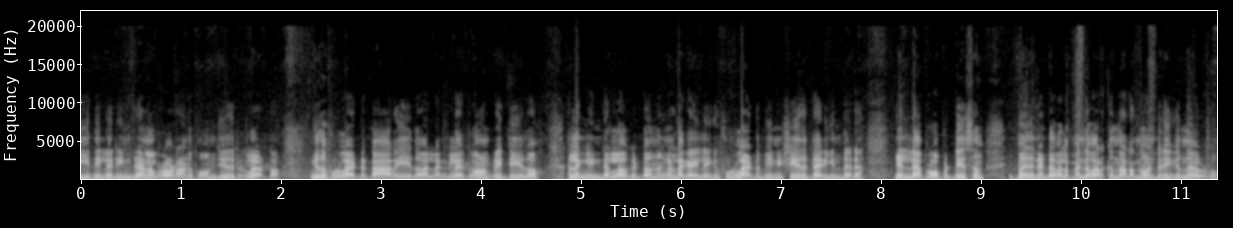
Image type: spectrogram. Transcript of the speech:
രീതിയിൽ ഒരു ഇന്റേർണൽ റോഡാണ് ഫോം ചെയ്തിട്ടുള്ളത് കേട്ടോ. ഇത് ഫുള്ളായിട്ട് ടാർ ചെയ്തോ അല്ലെങ്കിൽ കോൺക്രീറ്റ് ചെയ്തോ അല്ലെങ്കിൽ ഇന്റർലോക്ക് ഇട്ടോ നിങ്ങളുടെ കയ്യിലേക്ക് ഫുള്ളായിട്ട് ഫിനിഷ് ചെയ്തിട്ടായിരിക്കും തരാം. എല്ലാ പ്രോപ്പർട്ടീസും ഇപ്പോൾ ഇതിന്റെ ഡെവലപ്മെന്റ് വർക്ക് നടന്നുകൊണ്ടിരിക്കുന്നേ ഉള്ളൂ.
